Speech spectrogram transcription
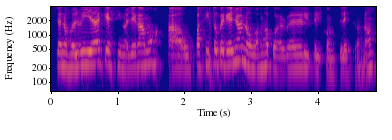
se nos olvida que si no llegamos a un pasito pequeño no vamos a poder ver el, el completo, ¿no?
